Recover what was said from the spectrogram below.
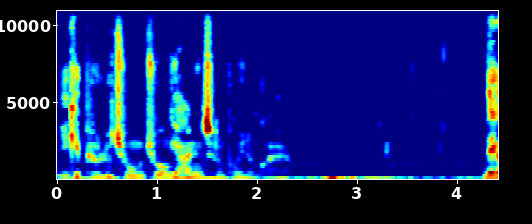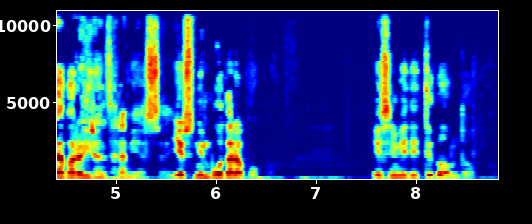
이게 별로 좋은, 좋은 게 아닌 것처럼 보이는 거예요. 내가 바로 이런 사람이었어요. 예수님 못 알아보고. 예수님에 대해 뜨거움도 없고.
